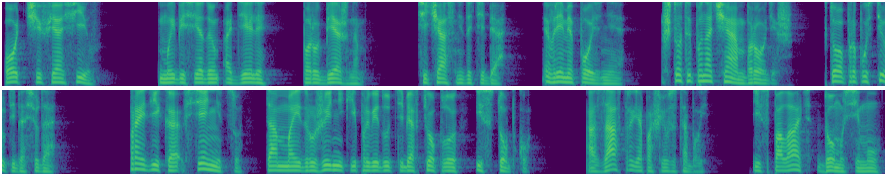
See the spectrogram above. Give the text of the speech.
«Отче Феофил, мы беседуем о деле порубежном, Сейчас не до тебя. Время позднее. Что ты по ночам бродишь? Кто пропустил тебя сюда? Пройди-ка в сенницу, там мои дружинники проведут тебя в теплую истопку. А завтра я пошлю за тобой. И спалать дому сему,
